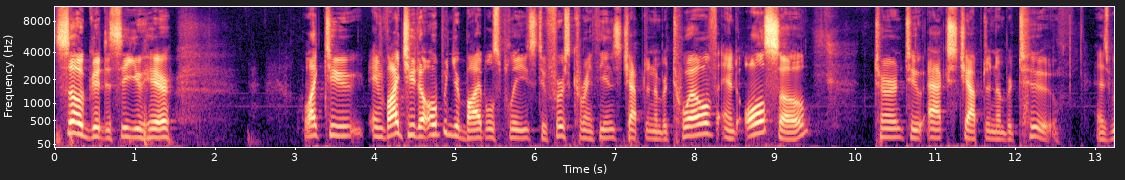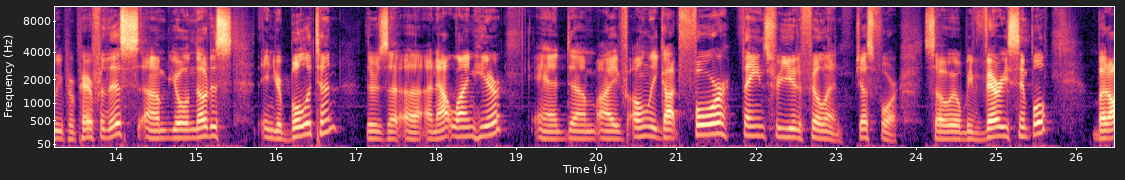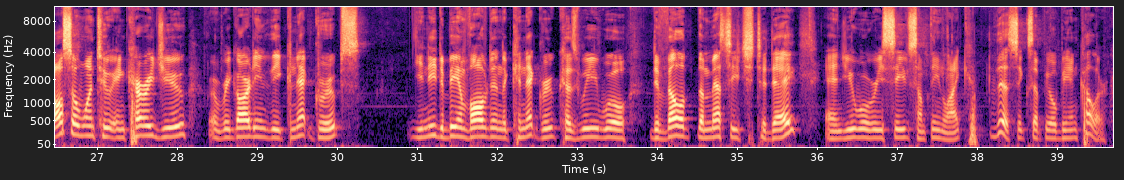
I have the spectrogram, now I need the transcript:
So good to see you here. I'd like to invite you to open your Bibles, please, to 1 Corinthians chapter number 12 and also turn to Acts chapter number 2. As we prepare for this, um, you'll notice in your bulletin there's a, a, an outline here, and um, I've only got four things for you to fill in, just four. So it'll be very simple, but also want to encourage you regarding the connect groups. You need to be involved in the connect group because we will develop the message today and you will receive something like this, except it will be in color.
